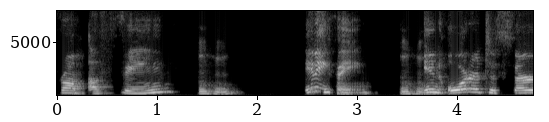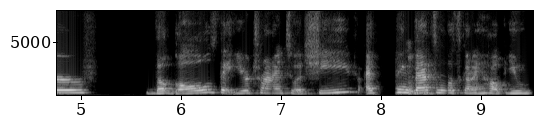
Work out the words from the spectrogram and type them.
from a thing, mm-hmm. anything, mm-hmm. in order to serve the goals that you're trying to achieve, I think mm-hmm. that's what's going to help you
